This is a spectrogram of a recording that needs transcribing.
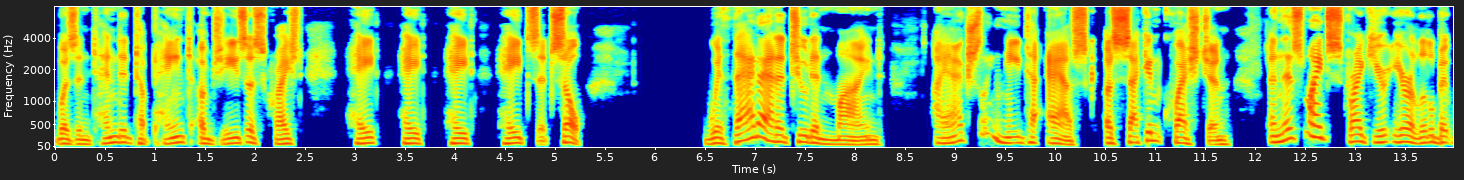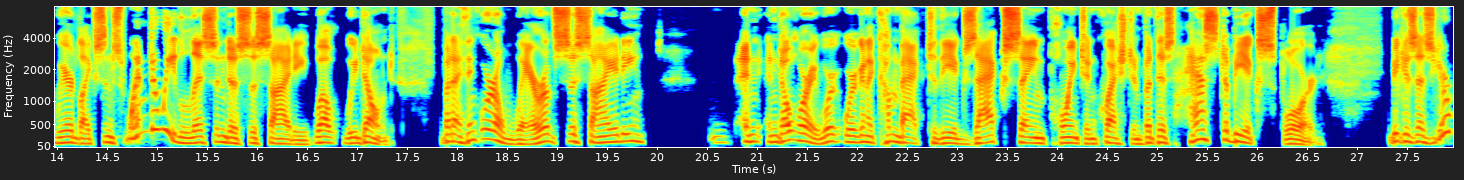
was intended to paint of Jesus Christ. Hate, hate, hate, hates it. So, with that attitude in mind, I actually need to ask a second question and this might strike your ear a little bit weird. Like, since when do we listen to society? Well, we don't, but I think we're aware of society. And, and don't worry, we're, we're going to come back to the exact same point in question, but this has to be explored. Because as you're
